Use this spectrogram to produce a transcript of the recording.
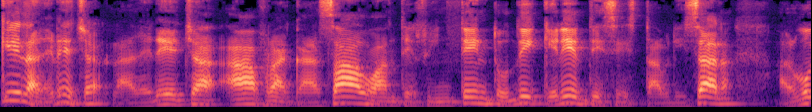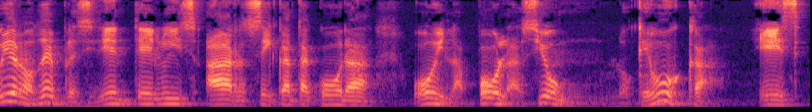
que la derecha, la derecha ha fracasado ante su intento de querer desestabilizar al gobierno del presidente Luis Arce Catacora. Hoy la población lo que busca es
